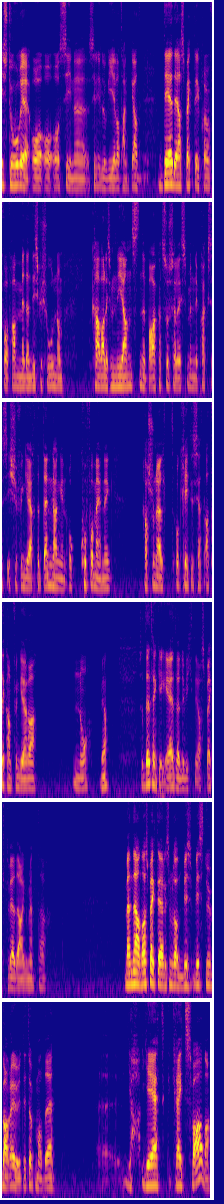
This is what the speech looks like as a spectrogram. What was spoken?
historie og, og, og sine, sin ideologi eller tanke. At det er det aspektet jeg prøver å få fram med den diskusjonen om hva var liksom nyansene bak at sosialismen i praksis ikke fungerte den gangen, og hvorfor mener jeg rasjonelt og kritisk sett at det kan fungere nå. Ja. Så det tenker jeg er et veldig viktig aspekt ved det argumentet her. Men det andre aspektet er liksom sånn Hvis, hvis du bare er ute etter å på en måte ja, gi et greit svar, da,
